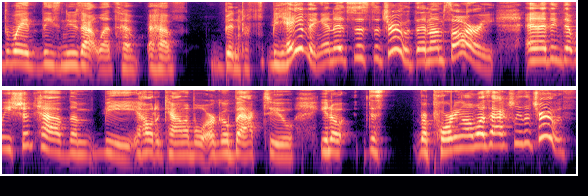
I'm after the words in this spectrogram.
the way these news outlets have have been behaving and it's just the truth and i'm sorry and i think that we should have them be held accountable or go back to you know just reporting on what's actually the truth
